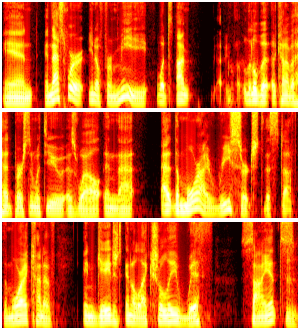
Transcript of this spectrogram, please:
And and that's where, you know, for me, what I'm a little bit kind of a head person with you as well in that the more I researched this stuff, the more I kind of engaged intellectually with science, mm.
